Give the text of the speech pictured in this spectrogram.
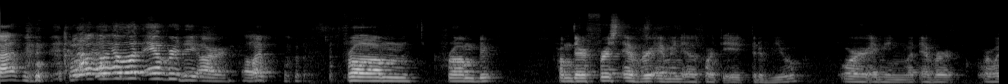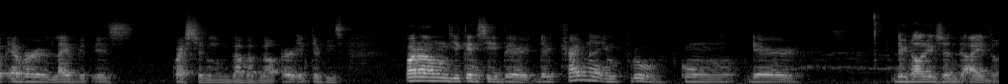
Not Wha- wha- whatever they are Oh. From from from their first ever MNL48 review or I mean whatever or whatever live it is questioning blah blah blah or interviews parang you can see they're they're trying to improve kung their their knowledge on the idol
